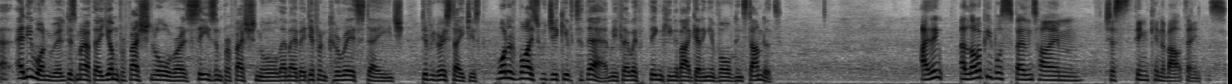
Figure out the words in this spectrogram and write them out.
uh, anyone really, doesn't matter if they're a young professional or a seasoned professional, they may be a different career stage, different career stages. What advice would you give to them if they were thinking about getting involved in standards? I think a lot of people spend time just thinking about things.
